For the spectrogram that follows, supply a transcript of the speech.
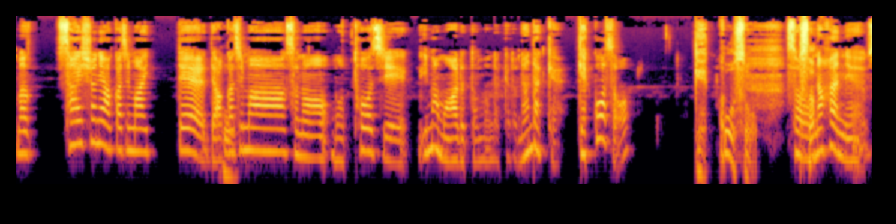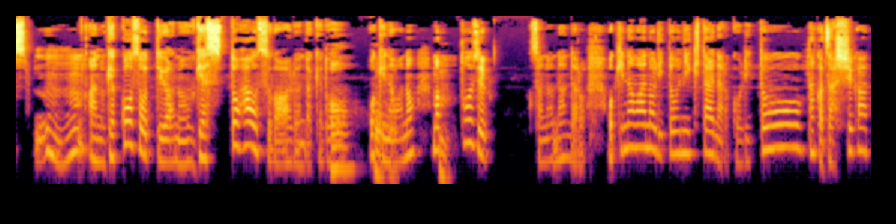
まあ、最初に赤島行って、で、赤島、その、もう当時、今もあると思うんだけど、なんだっけ？月光荘？月光荘。そう、草？那覇に、うんうん、あの、月光荘っていうあの、ゲストハウスがあるんだけど、あ沖縄の。まあ、うん。当時、その、なんだろう、沖縄の離島に行きたいなら、こう、離島、なんか雑誌があっ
